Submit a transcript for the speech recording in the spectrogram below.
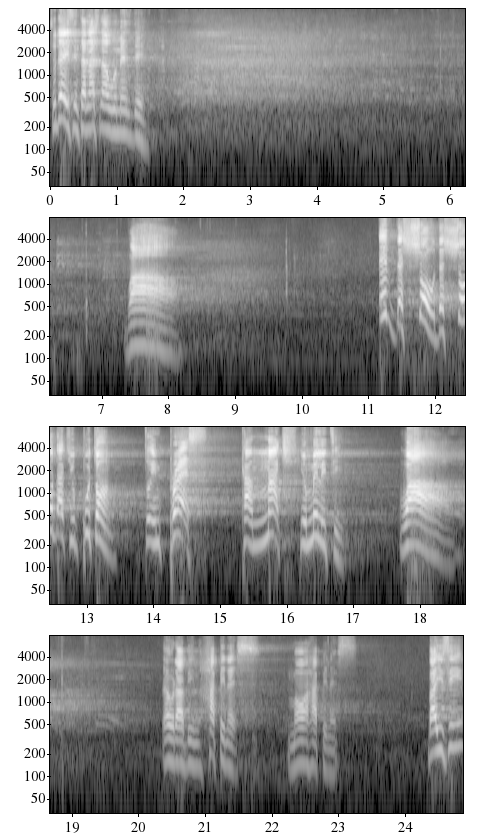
Today is International Women's Day. Wow. If the show, the show that you put on to impress, can match humility, wow. That would have been happiness, more happiness. But you see,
